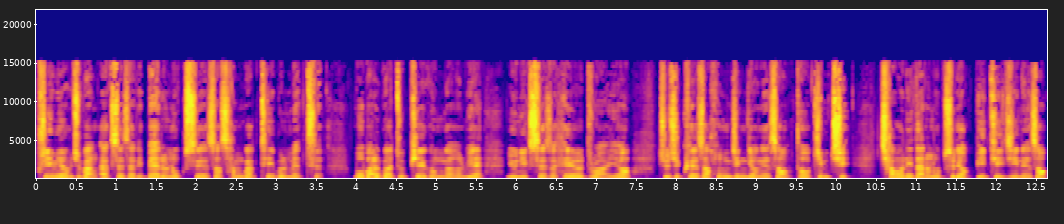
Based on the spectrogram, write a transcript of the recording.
프리미엄 주방 액세서리 베르녹스에서 삼각 테이블 매트, 모발과 두피의 건강을 위해 유닉스에서 헤어드라이어, 주식회사 홍진경에서 더 김치, 차원이 다른 흡수력 BT진에서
